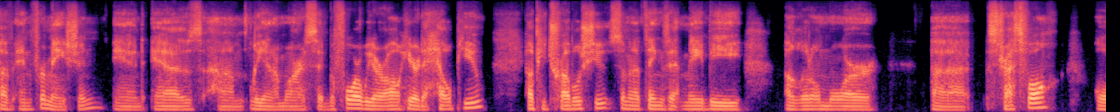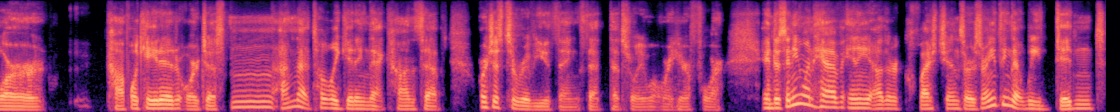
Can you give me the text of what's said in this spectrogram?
of information. And as um, Leah and Amaris said before, we are all here to help you, help you troubleshoot some of the things that may be a little more uh, stressful or complicated or just mm, I'm not totally getting that concept or just to review things that that's really what we're here for. And does anyone have any other questions or is there anything that we didn't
